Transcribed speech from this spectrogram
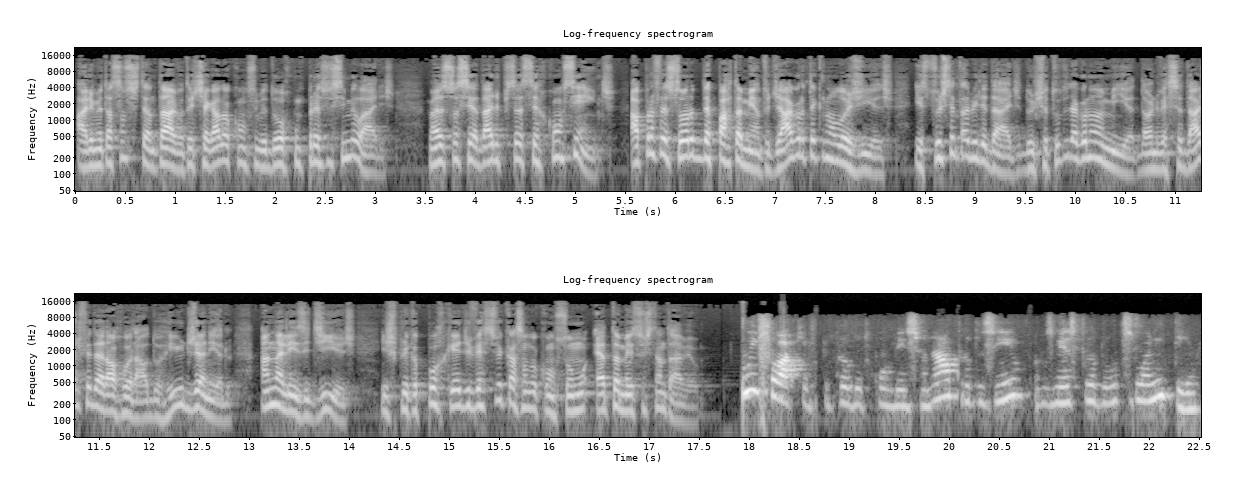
A alimentação sustentável tem chegado ao consumidor com preços similares, mas a sociedade precisa ser consciente. A professora do Departamento de Agrotecnologias e Sustentabilidade do Instituto de Agronomia da Universidade Federal Rural do Rio de Janeiro, Analise Dias, explica por que a diversificação do consumo é também sustentável. O enfoque do produto convencional produzir os mesmos produtos o ano inteiro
